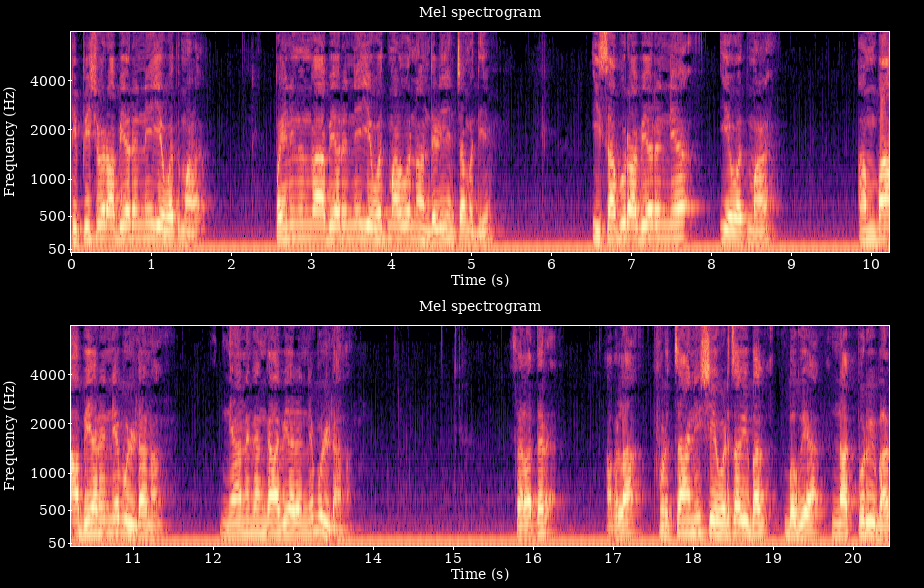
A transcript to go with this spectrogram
टिपेश्वर अभयारण्य यवतमाळ पैनगंगा अभयारण्य यवतमाळ व नांदेड यांच्यामध्ये इसापूर अभयारण्य यवतमाळ आंबा अभयारण्य बुलढाणा ज्ञानगंगा अभयारण्य बुलढाणा. चला तर आपला पुढचा आणि शेवटचा विभाग बघूया. नागपूर विभाग.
